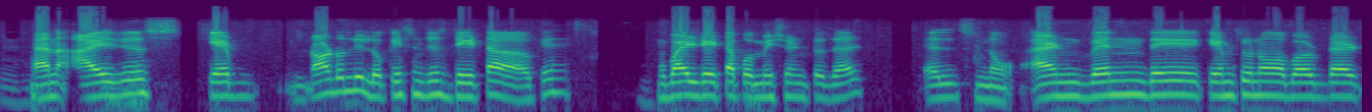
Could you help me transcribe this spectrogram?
Mhm. and I just kept not only location, just data. Okay, mobile data permission to that else no and when they came to know about that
